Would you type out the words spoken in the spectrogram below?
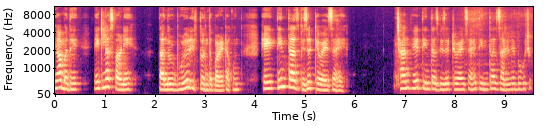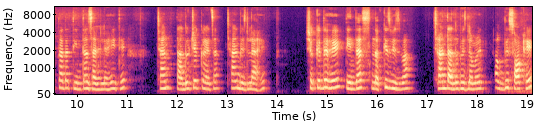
यामध्ये एक ग्लास पाणी तांदूळ बुळेल इथपर्यंत पाणी टाकून हे तीन तास भिजत ठेवायचं आहे. छान हे तीन तास भिजत ठेवायचं आहे. तीन तास झालेले आहे. बघू शकता आता तीन तास झालेले आहे इथे. छान तांदूळ चेक करायचा. छान भिजला आहे. शक्यतो हे तीन तास नक्कीच भिजवा. छान तांदूळ भिजल्यामुळे अगदी सॉफ्ट हे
